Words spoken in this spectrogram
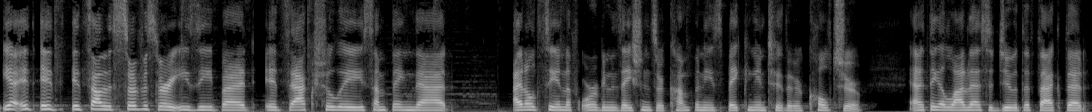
Yeah, it, it it's on the surface very easy, but it's actually something that I don't see enough organizations or companies baking into their culture. And I think a lot of that has to do with the fact that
